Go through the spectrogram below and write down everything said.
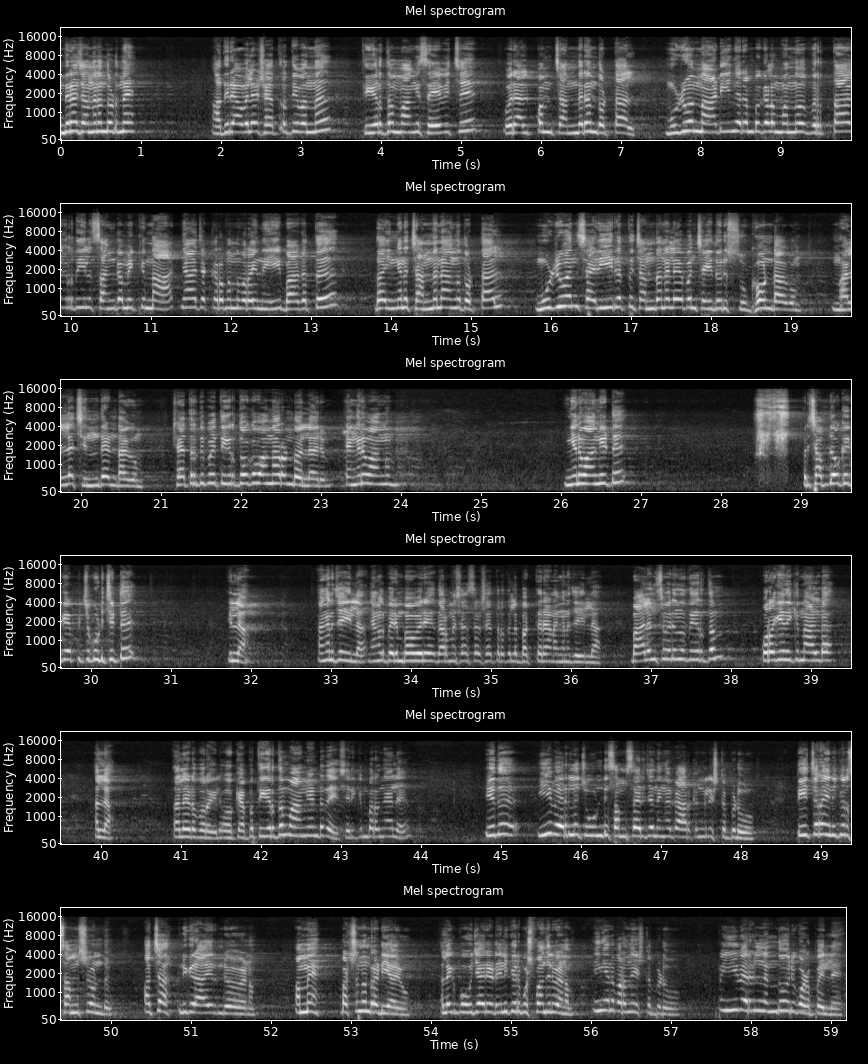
എന്തിനാ ചന്ദനം തൊടുന്നേ? അതിരാവിലെ ക്ഷേത്രത്തിൽ വന്ന് തീർത്ഥം വാങ്ങി സേവിച്ച് ഒരല്പം ചന്ദനം തൊട്ടാൽ മുഴുവൻ നാടീഞ്ഞരമ്പുകളും വന്ന് വൃത്താകൃതിയിൽ സംഗമിക്കുന്ന ആജ്ഞാചക്രം എന്ന് പറയുന്ന ഈ ഭാഗത്ത് ഇതാ ഇങ്ങനെ ചന്ദന അങ്ങ് തൊട്ടാൽ മുഴുവൻ ശരീരത്ത് ചന്ദനലേപം ചെയ്തൊരു സുഖം ഉണ്ടാകും നല്ല ചിന്ത ഉണ്ടാകും ക്ഷേത്രത്തിൽ പോയി തീർത്ഥമൊക്കെ വാങ്ങാറുണ്ടോ എല്ലാവരും? എങ്ങനെ വാങ്ങും? ഇങ്ങനെ വാങ്ങിയിട്ട് ഒരു ശബ്ദമൊക്കെ കേൾപ്പിച്ച് കുടിച്ചിട്ട് ഇല്ല. അങ്ങനെ ചെയ്യില്ല. ഞങ്ങൾ പെരുമ്പാവൂർ ധർമ്മശാസ്ത്ര ക്ഷേത്രത്തിലെ ഭക്തരാണ് അങ്ങനെ ചെയ്യില്ല. ബാലൻസ് വരുന്ന തീർത്ഥം പുറകെ നിൽക്കുന്ന ആളുടെ അല്ല തലയുടെ പുറകിൽ ഓക്കെ അപ്പോൾ തീർത്ഥം വാങ്ങേണ്ടതേ. ശരിക്കും പറഞ്ഞാൽ ഇത് ഈ വിരൽ ചൂണ്ടി സംസാരിച്ചാൽ നിങ്ങൾക്ക് ആർക്കെങ്കിലും ഇഷ്ടപ്പെടുമോ ടീച്ചറെ എനിക്കൊരു സംശയമുണ്ട്. അച്ഛാ എനിക്കൊരു ആയിരം രൂപ വേണം. അമ്മേ ഭക്ഷണം റെഡിയായോ അല്ലെങ്കിൽ പൂജാരിയുടെ എനിക്കൊരു പുഷ്പാഞ്ജലി വേണം. ഇങ്ങനെ പറഞ്ഞാൽ ഇഷ്ടപ്പെടുമോ അപ്പോൾ ഈ വിരലിന് എന്തോ ഒരു കുഴപ്പമില്ലേ?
